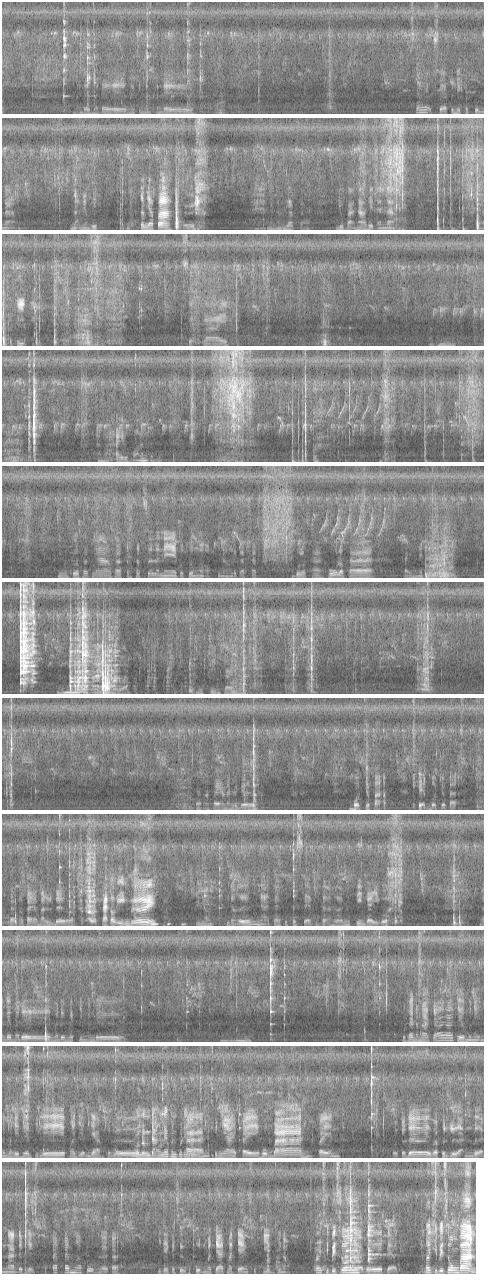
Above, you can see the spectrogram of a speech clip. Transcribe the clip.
มาเด้อมาเด้อมากินน้ำกันเด้อแซ่บแซ่บเป็นเห็ดกับปุ่นน้ำน้ำยังพี่น้ำยาปลาเออน้ำยาปลาอยู่บ้านนาวเห็ดอันน่ะน้ำกะทิแซ่บหลายอันนี้มันเอามาใครดูบ้าง นี่มะเขือพัก ง่าพักกันพักสะระแหน่ปลาเขืองอกพี่น้องแล้วก็พักบัวราคาโหราคาใครให้ในอืมอายด่วนมีตีนไก่นะตักเอาใครเอามันเลยเด้อบอกจะพาแขกบอกจะพา ตักเอาใครเอามันเลยเด้อวะตักเอาเองเลยพี่น้องพี่น้องเอ้ยหน้าตาเป็นตาแสบเป็นตาอร่อยมีตีนไก่อีกโอ้ยมาเด้อมาเด้อมาเด้อมากินน้ำเด้ออืมบทานน้ำมาจ้าเธอเหมือนนี่น้ำมาเห็นเฮือนพี่เล็กมาเยี่ยมยามเธอเลยโอ้ดังๆเนี่ยเพิ่นบ่ได้ผ่านคุณยายไปโรงพยาบาลไปอัน เปิดก็เลยว่าเพิ่นเลือนเลือนนัดเลยพี่เล็กแป๊บไปเมื่อพูดเลยก็พี่เล็กก็ซื้อขาวปุ่นมาจัดมาแจงสุกินพี่น้องค่อยสิไปส่งเบิดแล้วค่อยสิไปส่งบ้าน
